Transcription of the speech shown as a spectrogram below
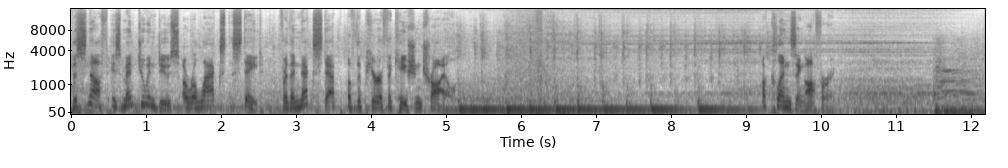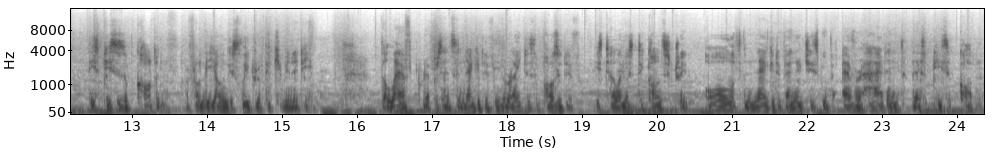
The snuff is meant to induce a relaxed state for the next step of the purification trial. A cleansing offering. These pieces of cotton are from the youngest leader of the community. The left represents the negative and the right is the positive. He's telling us to concentrate all of the negative energies we've ever had into this piece of cotton.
